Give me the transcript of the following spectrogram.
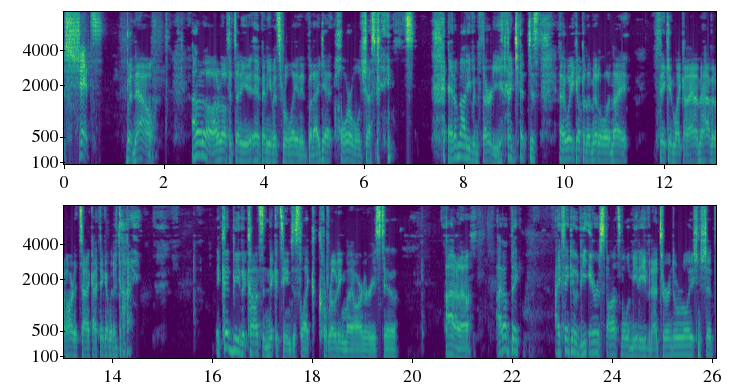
Shit. But now, I don't know. I don't know if it's any if any of it's related, but I get horrible chest pains, and I'm not even thirty. I get just I wake up in the middle of the night thinking like I'm having a heart attack. I think I'm going to die. It could be the constant nicotine just like corroding my arteries too. I don't know. I don't think I think it would be irresponsible of me to even enter into a relationship,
